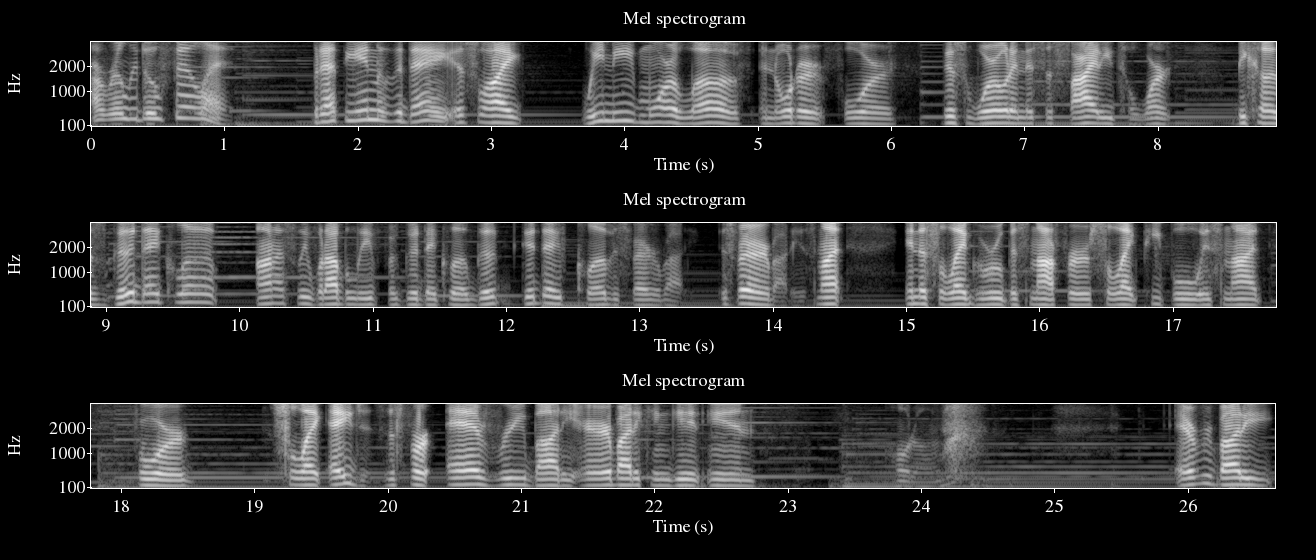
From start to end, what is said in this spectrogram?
I really do feel that. But at the end of the day it's like we need more love in order for this world and this society to work. Because Good Day Club, honestly, what I believe for Good Day Club, Good Good Day Club is for everybody. It's for everybody. It's not in a select group. It's not for select people. It's not for select ages. It's for everybody. Everybody can get in. Hold on. everybody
